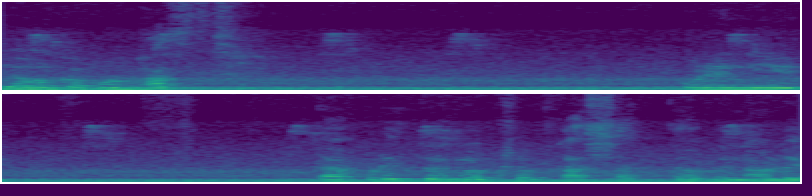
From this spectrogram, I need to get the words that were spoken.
জামা কাপড় ভাজ করে নিয়ে তারপরেই তো সব কাজ সারতে হবে, নাহলে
